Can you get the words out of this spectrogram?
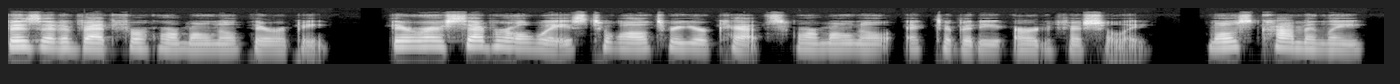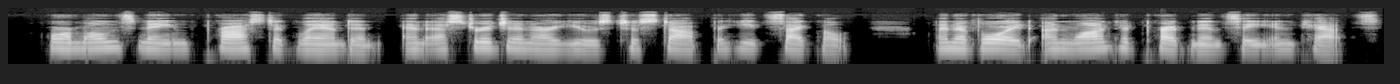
Visit a vet for hormonal therapy. There are several ways to alter your cat's hormonal activity artificially. Most commonly, hormones named prostaglandin and estrogen are used to stop the heat cycle and avoid unwanted pregnancy in cats.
